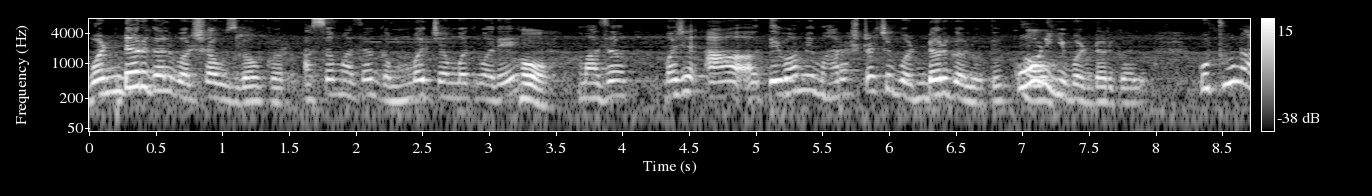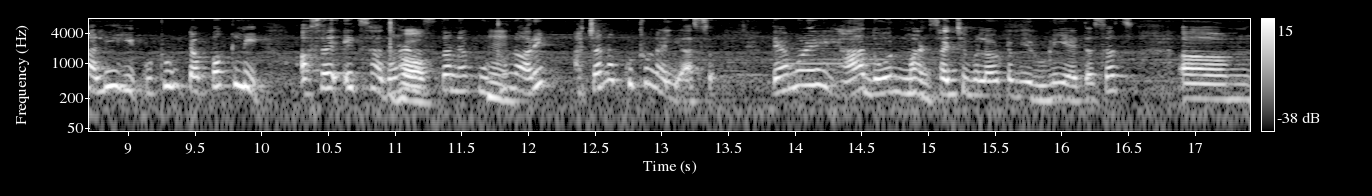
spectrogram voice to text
वंडर गर्ल वर्षा उसगावकर असं माझं गंमत जम्मत मध्ये हो. माझं म्हणजे आ- तेव्हा मी महाराष्ट्राची वंडर गर्ल होते. कोण ही. वंडर गर्ल कुठून आली ही? कुठून टपकली? असं एक साधारण हो. असतं ना कुठून अरे अचानक कुठून आली असं. त्यामुळे ह्या दोन माणसांची मला वाटतं मी ऋणी आहे. तसंच अम,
